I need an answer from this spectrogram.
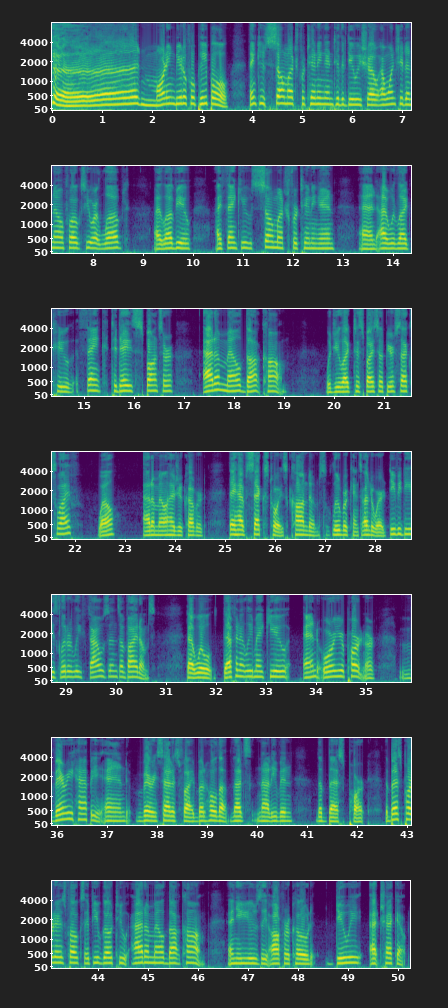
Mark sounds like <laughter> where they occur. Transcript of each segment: Good morning, beautiful people. Thank you so much for tuning in to the Dewey Show. I want you to know, folks, you are loved. I love you. I thank you so much for tuning in. And I would like to thank today's sponsor, AdamMale.com. Would you like to spice up your sex life? Well, Adam Male has you covered. They have sex toys, condoms, lubricants, underwear, DVDs, literally thousands of items that will definitely make you and or your partner very happy and very satisfied. But hold up, that's not even the best part. The best part is, folks, if you go to adammale.com and you use the offer code DEWEY at checkout,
